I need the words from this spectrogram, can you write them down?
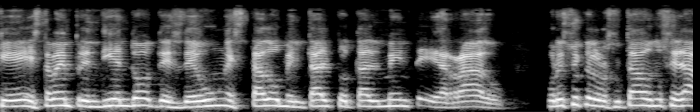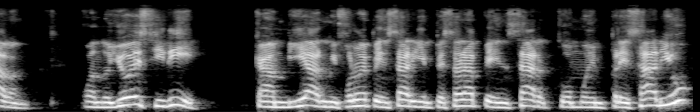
que estaba emprendiendo desde un estado mental totalmente errado. Por eso es que los resultados no se daban. Cuando yo decidí cambiar mi forma de pensar y empezar a pensar como empresario,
